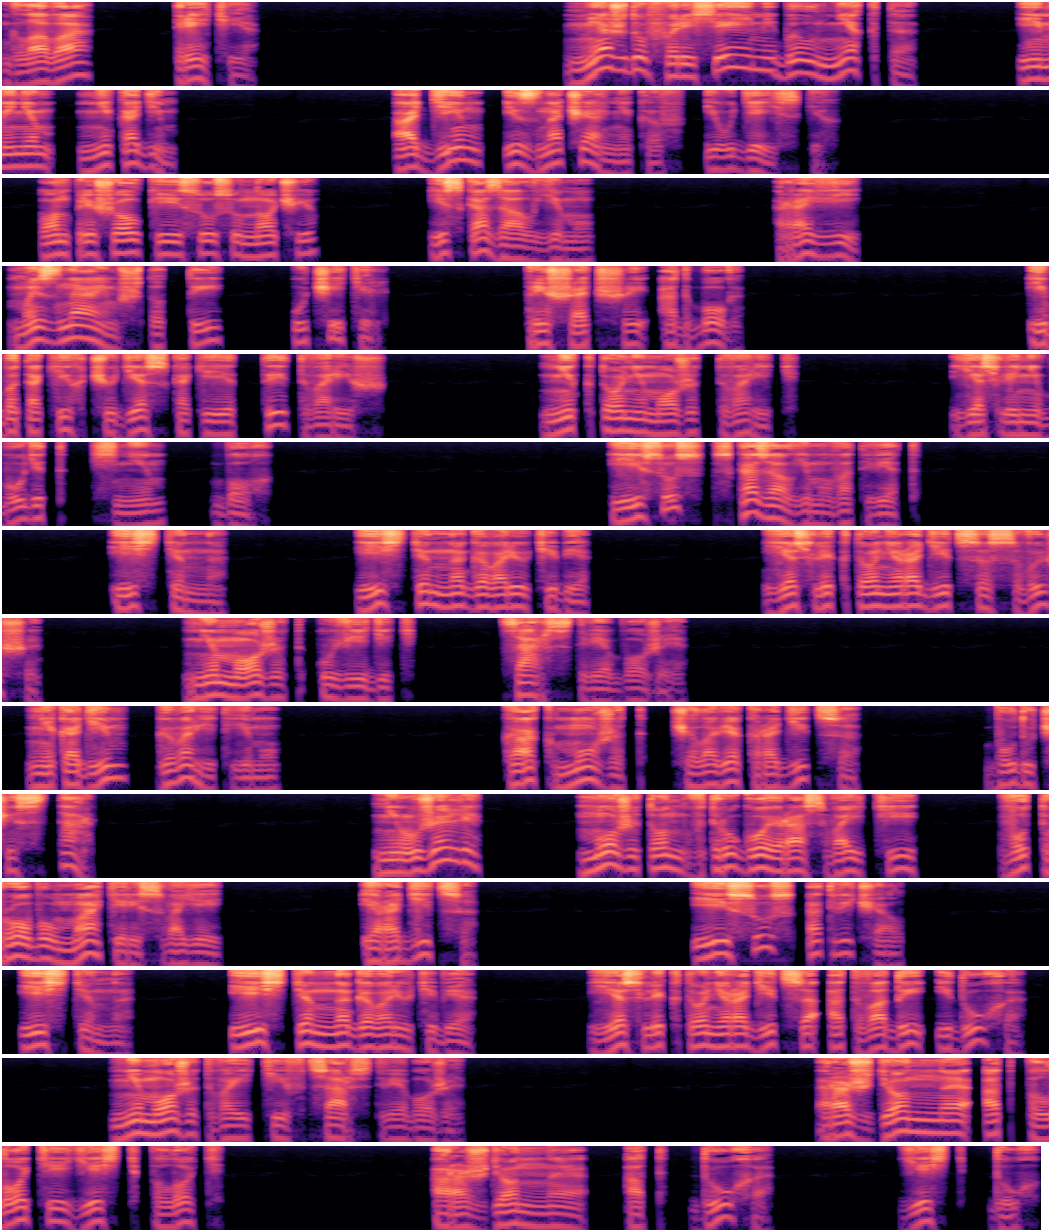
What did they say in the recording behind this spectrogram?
Глава третья Между фарисеями был некто именем Никодим, один из начальников иудейских. Он пришел к Иисусу ночью и сказал ему, «Рави, мы знаем, что ты учитель, пришедший от Бога. Ибо таких чудес, какие ты творишь, никто не может творить, если не будет с ним Бог. Иисус сказал ему в ответ, «Истинно, истинно говорю тебе, если кто не родится свыше, не может увидеть Царствие Божие. Никодим говорит ему, «Как может человек родиться, будучи стар? Неужели может он в другой раз войти в утробу матери своей и родиться?» Иисус отвечал, «Истинно, истинно говорю тебе, если кто не родится от воды и духа, не может войти в Царствие Божие. Рожденное от плоти есть плоть, а рожденное от духа есть дух.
